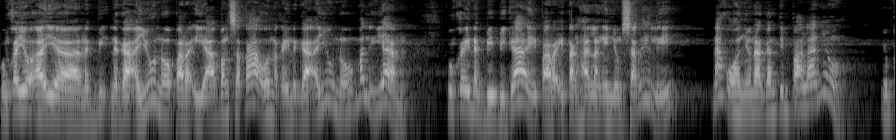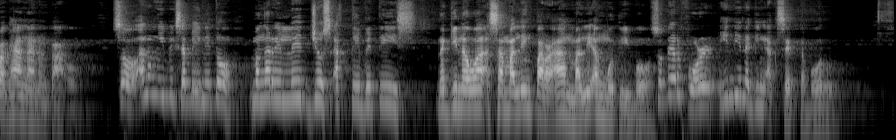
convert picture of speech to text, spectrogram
Kung kayo ay ah, nagbi- nag-aayuno para iyabang sa tao na kayo nag-aayuno, mali yan. Kung kayo nagbibigay para itanghal ang inyong sarili, nakuha nyo na gantimpala nyo, yung paghanga ng tao. So, anong ibig sabihin nito? Mga religious activities na ginawa sa maling paraan, mali ang motibo. So therefore, hindi naging acceptable.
